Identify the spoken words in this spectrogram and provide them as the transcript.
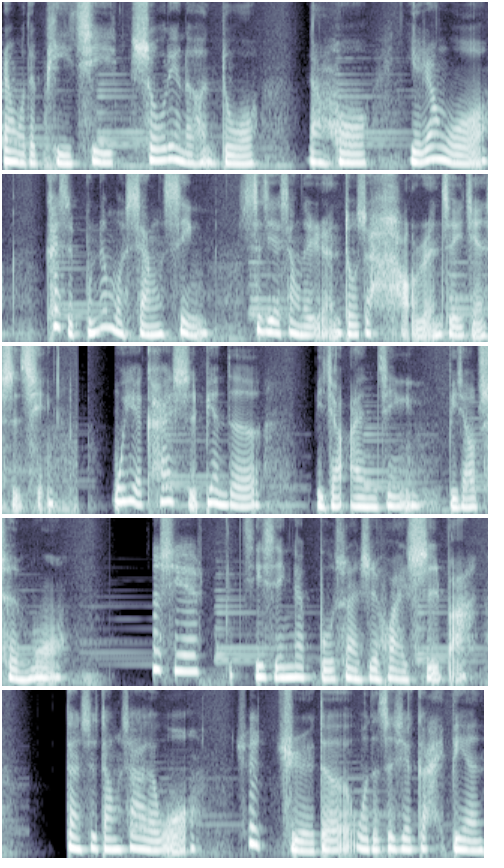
让我的脾气收敛了很多，然后也让我开始不那么相信世界上的人都是好人这一件事情。我也开始变得比较安静，比较沉默。这些其实应该不算是坏事吧，但是当下的我却觉得我的这些改变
